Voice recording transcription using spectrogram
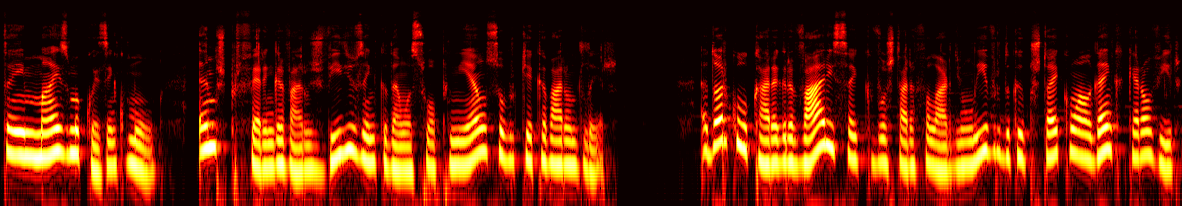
têm mais uma coisa em comum: Ambos preferem gravar os vídeos em que dão a sua opinião sobre o que acabaram de ler. Adoro colocar a gravar e sei que vou estar a falar de um livro de que gostei com alguém que quer ouvir.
